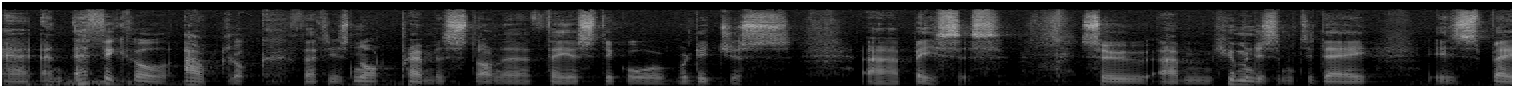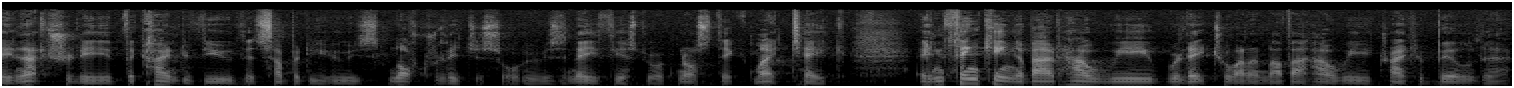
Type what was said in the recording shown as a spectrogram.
uh, an ethical outlook that is not premised on a theistic or religious uh, basis. So um, humanism today is very naturally the kind of view that somebody who is not religious or who is an atheist or agnostic might take in thinking about how we relate to one another, how we try to build a,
